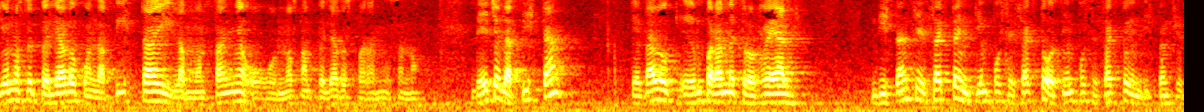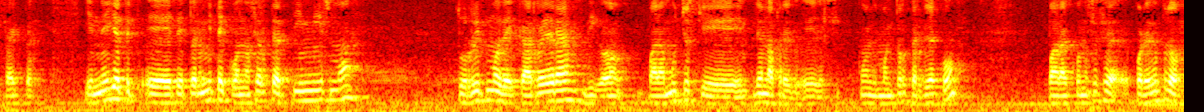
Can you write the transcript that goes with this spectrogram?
yo no estoy peleado con la pista y la montaña o no están peleados para mí, esa no. De hecho, la pista te da lo que- un parámetro real, distancia exacta en tiempos exactos o tiempos exactos en distancia exacta. Y en ello te, eh, te permite conocerte a ti mismo, tu ritmo de carrera, digo, para muchos que emplean la eh, con el monitor cardíaco, para conocerse, por ejemplo,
